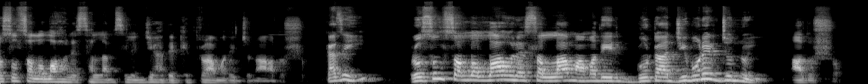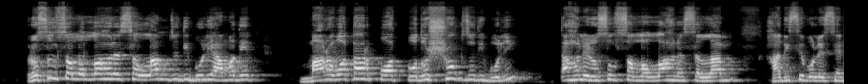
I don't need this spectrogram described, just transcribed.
রসুল সাল্লাহ সাল্লাম ছিলেন জিহাদের ক্ষেত্রে আমাদের জন্য আদর্শ। কাজেই রসুল সাল্লাহ সাল্লাম আমাদের গোটা জীবনের জন্যই আদর্শ। রসুল সাল্লাহ সাল্লাম যদি বলি, আমাদের মানবতার পথ প্রদর্শক যদি বলি, তাহলে রসুল সাল্লাহ সাল্লাম হাদিসে বলেছেন,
